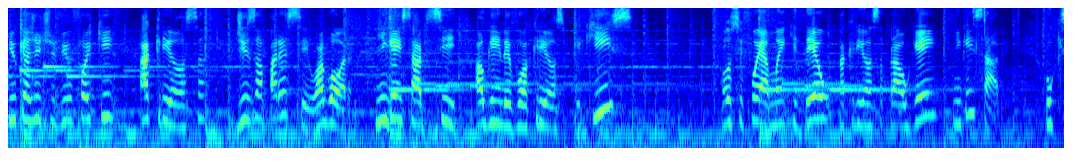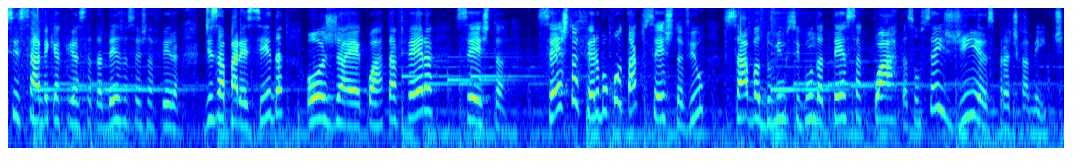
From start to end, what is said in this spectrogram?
E o que a gente viu foi que a criança desapareceu. Agora, ninguém sabe se alguém levou a criança porque quis ou se foi a mãe que deu a criança para alguém, ninguém sabe. O que se sabe é que a criança está desde a sexta-feira desaparecida. Hoje já é quarta-feira, sexta. Sexta-feira, vou contar com sexta, viu? Sábado, domingo, segunda, terça, quarta. São seis dias praticamente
